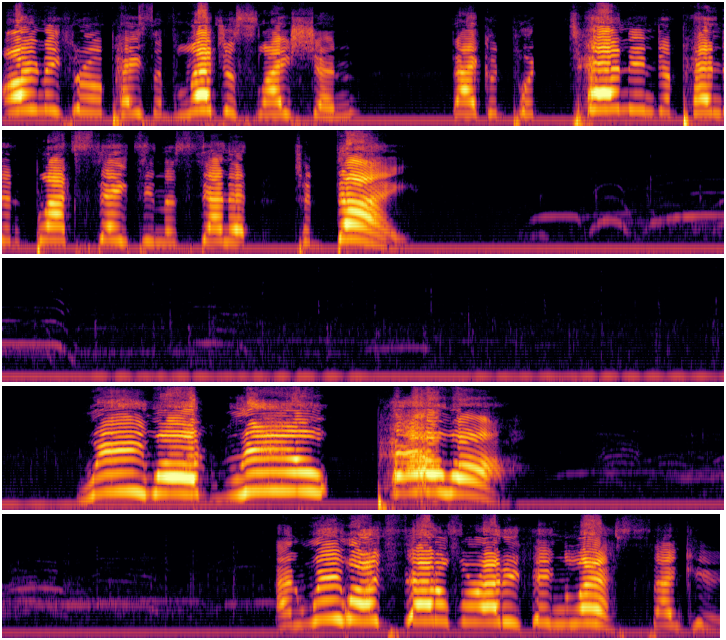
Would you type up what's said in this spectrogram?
only through a piece of legislation, they could put 10 independent black seats in the Senate today. We want real power. And we won't settle for anything less. Thank you.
